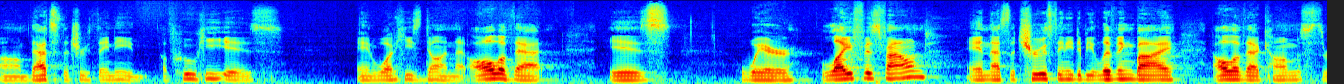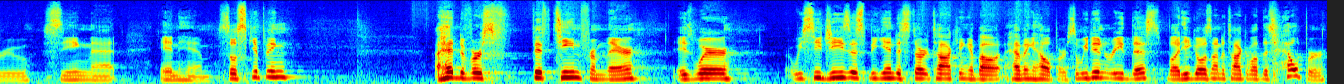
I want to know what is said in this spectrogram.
um, that's the truth they need of who He is and what He's done. That all of that is where life is found, and that's the truth they need to be living by. All of that comes through seeing that in Him. So, skipping Ahead to verse 15 from there is where we see Jesus begin to start talking about having a helper. So we didn't read this, but he goes on to talk about this helper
